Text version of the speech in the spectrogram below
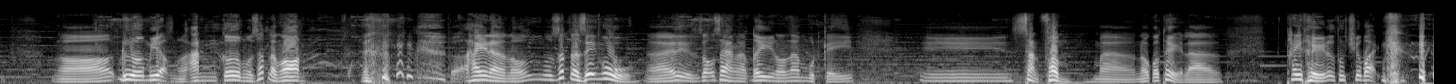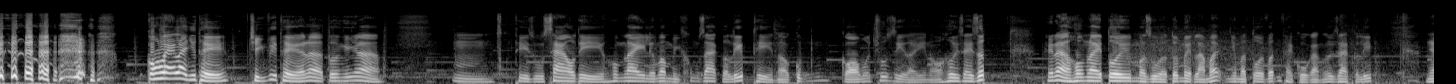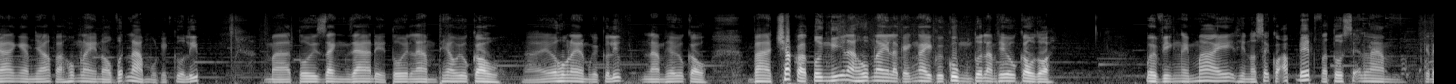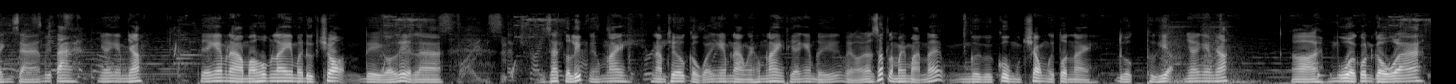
nó đưa miệng nó ăn cơm nó rất là ngon. Hay là nó, nó rất là dễ ngủ. Đấy thì rõ ràng là đây nó là một cái ý, sản phẩm mà nó có thể là thay thế được thuốc chữa bệnh. Có lẽ là như thế. Chính vì thế là tôi nghĩ là um, thì dù sao thì hôm nay nếu mà mình không ra clip thì nó cũng có một chút gì đấy nó hơi dai dứt. Thế là hôm nay tôi mặc dù là tôi mệt lắm ấy Nhưng mà tôi vẫn phải cố gắng ra clip. Nha anh em nhá Và hôm nay nó vẫn là một cái clip Mà tôi dành ra để tôi làm theo yêu cầu. Đấy hôm nay là một cái clip làm theo yêu cầu. Và chắc là tôi nghĩ là hôm nay là cái ngày cuối cùng tôi làm theo yêu cầu rồi. Bởi vì ngày mai ấy, thì nó sẽ có update Và tôi sẽ làm cái đánh giá meta Nha anh em nhá. Thì anh em nào mà hôm nay mà được chọn để có thể là ra clip ngày hôm nay, làm theo yêu cầu của anh em nào ngày hôm nay thì anh em đấy phải nói là rất là may mắn đấy. Người cuối cùng trong cái tuần này được thực hiện nha anh em nhá. Rồi, mua con gấu đã.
